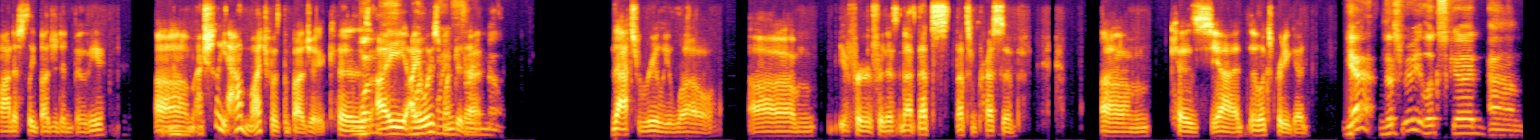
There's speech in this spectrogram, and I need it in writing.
modestly budgeted movie. Um, actually, how much was the budget? Because I I always 1.3 wonder that. mil. That's really low. Um, for for this that that's that's impressive. Um, because yeah, it, it looks pretty good. Yeah, this movie looks good. Um,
